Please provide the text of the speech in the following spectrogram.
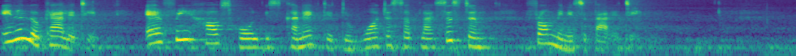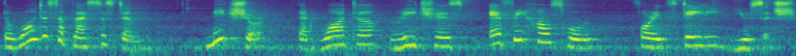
In a locality, every household is connected to water supply system from municipality. The water supply system makes sure that water reaches every household for its daily usage.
